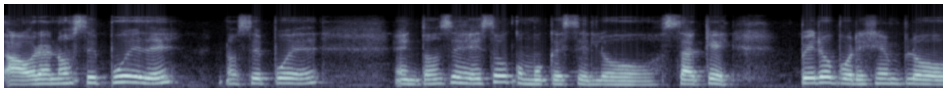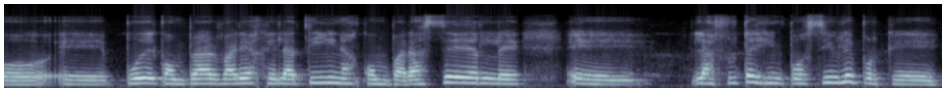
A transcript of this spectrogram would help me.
ahora no se puede, no se puede. Entonces eso como que se lo saqué pero por ejemplo eh, pude comprar varias gelatinas con para hacerle. Eh, la fruta es imposible porque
